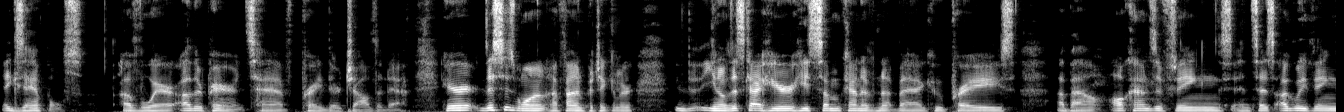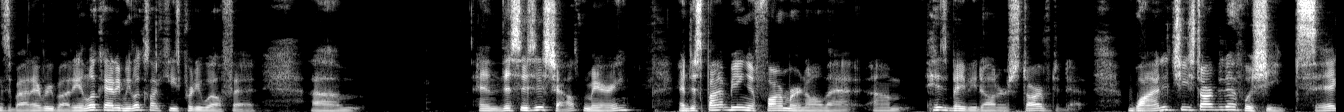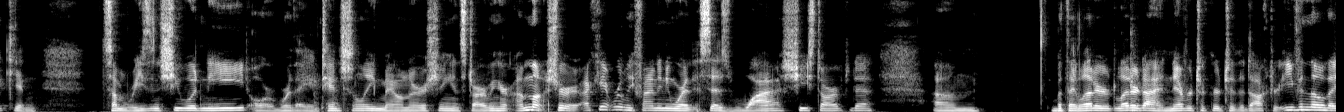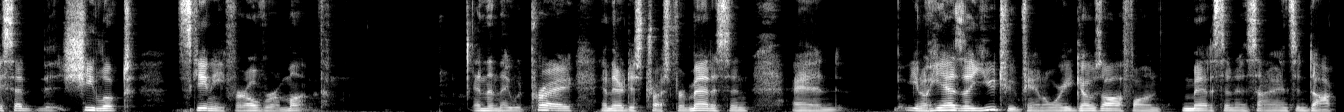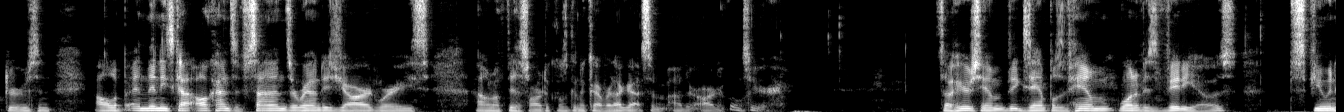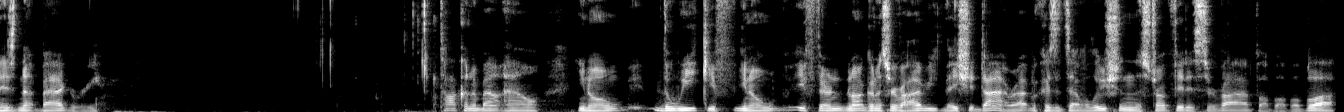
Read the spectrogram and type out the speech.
examples of where other parents have prayed their child to death. Here, this is one I find particular. You know, this guy here, he's some kind of nutbag who prays about all kinds of things and says ugly things about everybody. And look at him, he looks like he's pretty well fed. Um, and this is his child, Mary. And despite being a farmer and all that, um, his baby daughter starved to death. Why did she starve to death? Was she sick and some reason she wouldn't eat, or were they intentionally malnourishing and starving her? I'm not sure. I can't really find anywhere that says why she starved to death. Um, but they let her let her die and never took her to the doctor, even though they said that she looked skinny for over a month. And then they would pray and their distrust for medicine and you know, he has a YouTube channel where he goes off on medicine and science and doctors and all of, and then he's got all kinds of signs around his yard where he's, I don't know if this article is going to cover it. I got some other articles here. So here's him, the examples of him, one of his videos, spewing his nutbaggery, talking about how you know the weak if you know if they're not going to survive they should die right? Because it's evolution the strong fittest survive blah blah blah blah.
